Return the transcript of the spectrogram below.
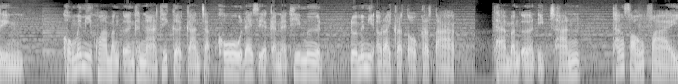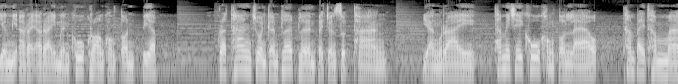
จริง คงไม่มีความบังเอิญขนาดที่เกิดการจับคู่ได้เสียกันในที่มืด โดยไม่มีอะไรกระโตกกระตาก แถมบังเอิญอีกชั้น ทั้งสองฝ่ายยังมีอะไรอะไรเหมือนคู่ครองของตนเปียบ กระทั่งชวนกันเพลิดเพลินไปจนสุดทาง อย่างไรถ้าไม่ใช่คู่ของตนแล้วทำไปทำมา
